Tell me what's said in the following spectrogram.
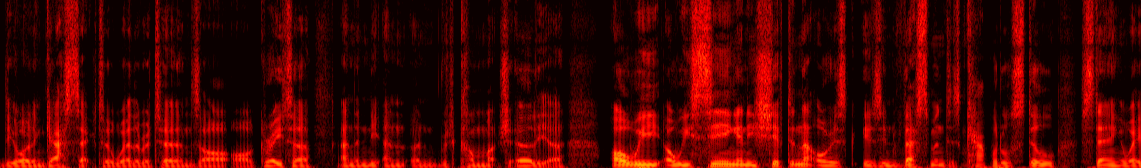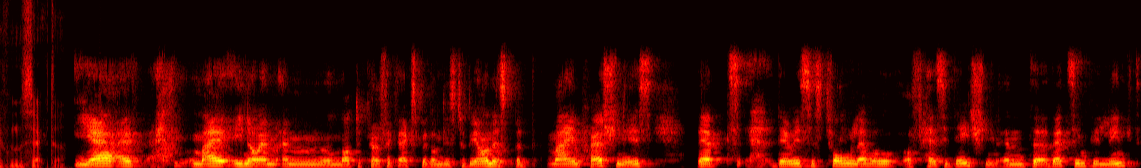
the oil and gas sector where the returns are, are greater and, the, and, and come much earlier. Are we are we seeing any shift in that, or is is investment, is capital still staying away from the sector? Yeah, I, my you know I'm I'm not the perfect expert on this to be honest, but my impression is that there is a strong level of hesitation, and uh, that's simply linked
